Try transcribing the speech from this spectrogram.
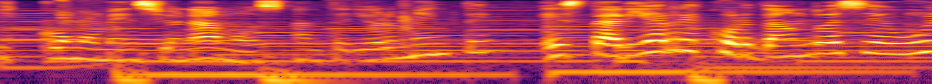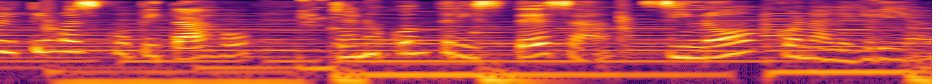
y como mencionamos anteriormente, estaría recordando ese último escupitajo ya no con tristeza, sino con alegría.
